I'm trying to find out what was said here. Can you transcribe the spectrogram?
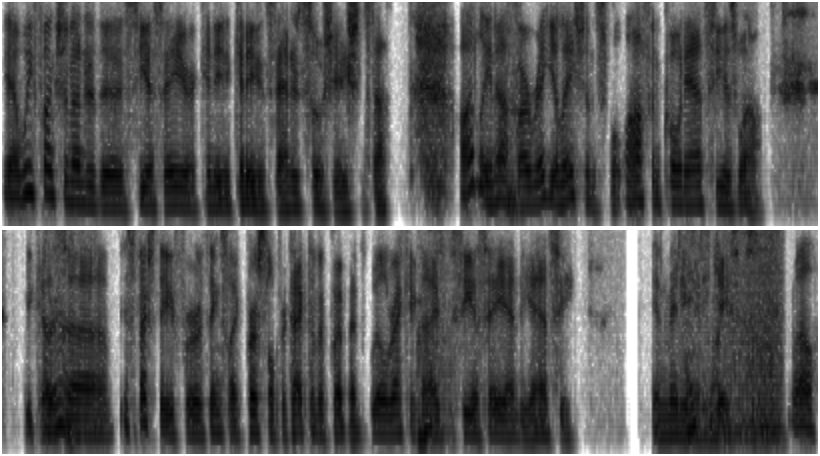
Yeah, we function under the CSA or Canadian Standards Association stuff. Oddly enough, our regulations will often quote ANSI as well, because oh, really? uh, especially for things like personal protective equipment, we'll recognize the CSA and the ANSI in many, Excellent. many cases. Well,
